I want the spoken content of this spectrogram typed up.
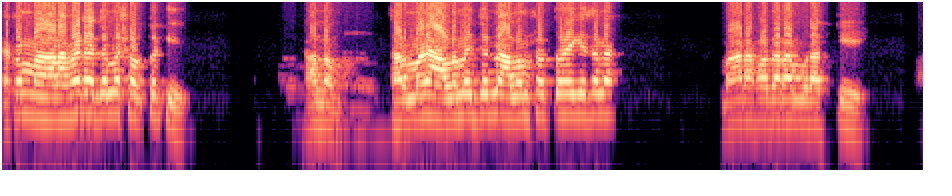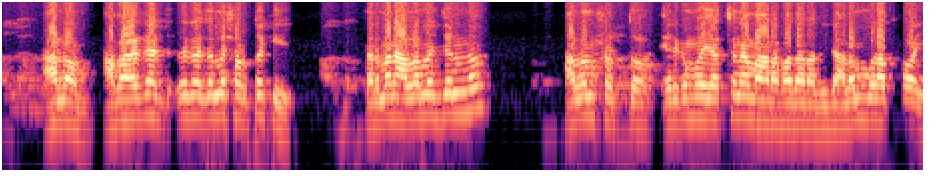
এখন মারাফাটার জন্য শর্ত কি? আলম। তার মানে আলমের জন্য আলম শর্ত হয়ে গেছে না? মারাফা দ্বারা মুরাদ কি? আলম। আবার এটা, এটার জন্য শর্ত কি? তার মানে আলমের জন্য আলম শর্ত। এরকম হয়ে যাচ্ছে না মারাফা দ্বারা। যদি আলম মুরাদ হয়,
